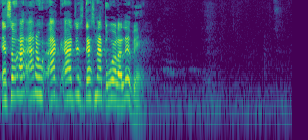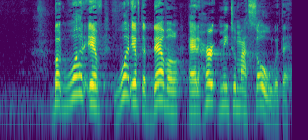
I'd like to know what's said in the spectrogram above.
And so I, I don't, I, I just, that's not the world I live in. But what if what if the devil had hurt me to my soul with that?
